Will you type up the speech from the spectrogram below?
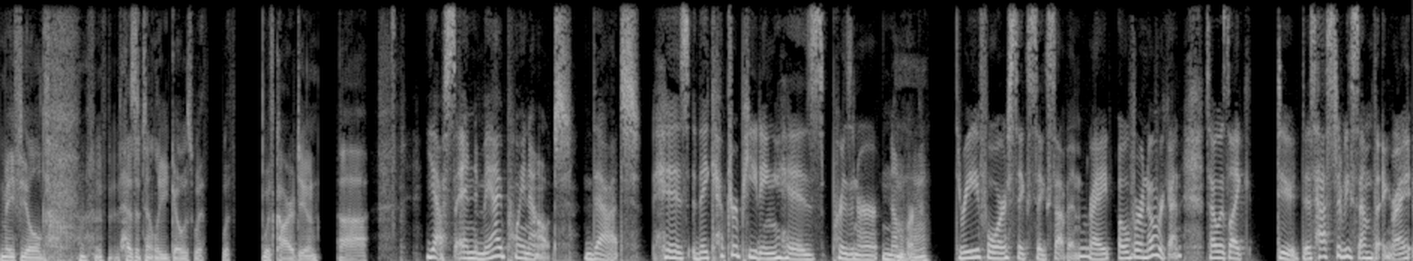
Mayfeld hesitantly goes with with with Cara Dune. Uh, yes, and may I point out that his they kept repeating his prisoner number mm-hmm. three four six six seven right over and over again. So I was like, dude, this has to be something, right?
